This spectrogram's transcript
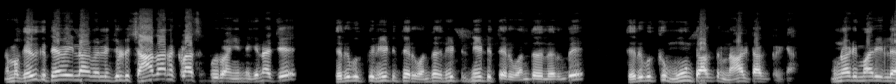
நமக்கு எதுக்கு தேவையில்லாத வேலைன்னு சொல்லிட்டு சாதாரண கிளாஸுக்கு போயிடுவாங்க இன்னைக்கு என்னாச்சு? தெருவுக்கு நீட்டு தேர்வு வந்தது. நீட்டு நீட்டு தேர்வு வந்ததுல இருந்து தெருவுக்கு மூணு டாக்டர் நாலு டாக்டர் இருக்கேன் முன்னாடி மாதிரி இல்ல.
